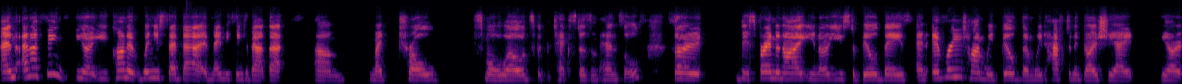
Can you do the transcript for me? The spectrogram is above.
And, and I think, you know, you kind of, when you said that, it made me think about that. Um, my troll small worlds with the textas and pencils. So this friend and I, you know, used to build these, and every time we'd build them, we'd have to negotiate, you know,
